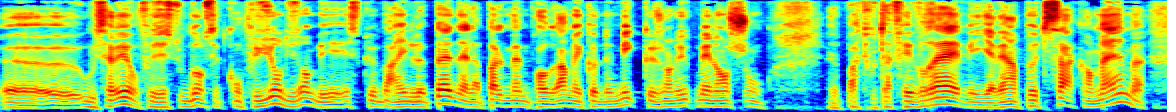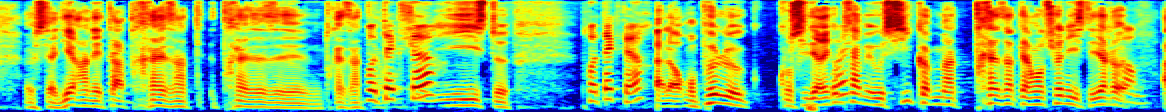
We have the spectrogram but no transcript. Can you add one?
vous savez, on faisait souvent cette confusion en disant, mais est-ce que Marine Le Pen, elle n'a pas le même programme économique que Jean-Luc Mélenchon? Pas tout à fait vrai, mais il y avait un peu de ça quand même, c'est-à-dire un État très, très, très Protecteur? Protecteur. Alors, on peut le considérer comme Ouais. ça, mais aussi comme un très interventionniste. C'est-à-dire, euh,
